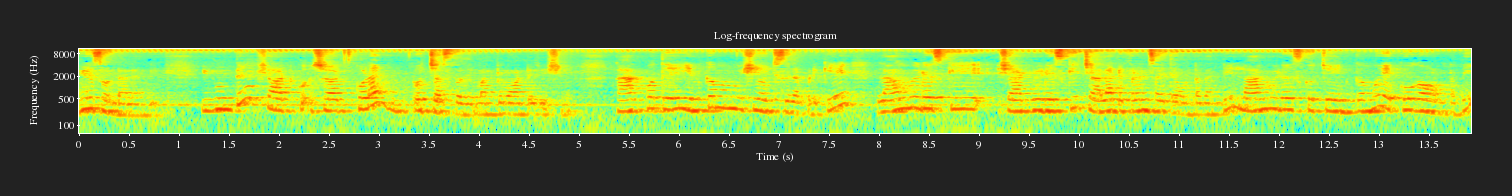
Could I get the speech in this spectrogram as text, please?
వ్యూస్ ఉండాలండి. ఇవి ఉంటే షార్ట్ షార్ట్స్ కూడా వచ్చేస్తుంది మనకి మానిటైజేషన్ కాకపోతే ఇన్కమ్ విషయం వచ్చేటప్పటికి లాంగ్ వీడియోస్కి షార్ట్ వీడియోస్కి చాలా డిఫరెన్స్ అయితే ఉంటుందండి. లాంగ్ వీడియోస్కి వచ్చే ఇన్కమ్ ఎక్కువగా ఉంటుంది.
